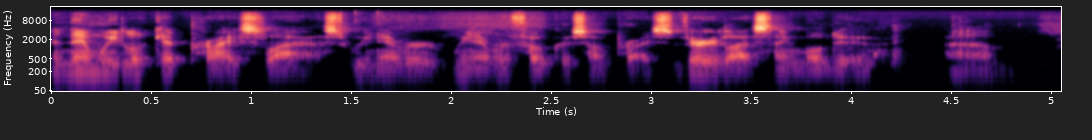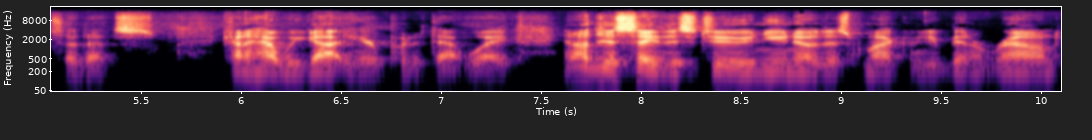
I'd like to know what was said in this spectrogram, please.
and then we look at price last. We never we never focus on price. The very last thing we'll do. Um, so that's kind of how we got here. Put it that way. And I'll just say this too, and you know this, Michael. You've been around.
